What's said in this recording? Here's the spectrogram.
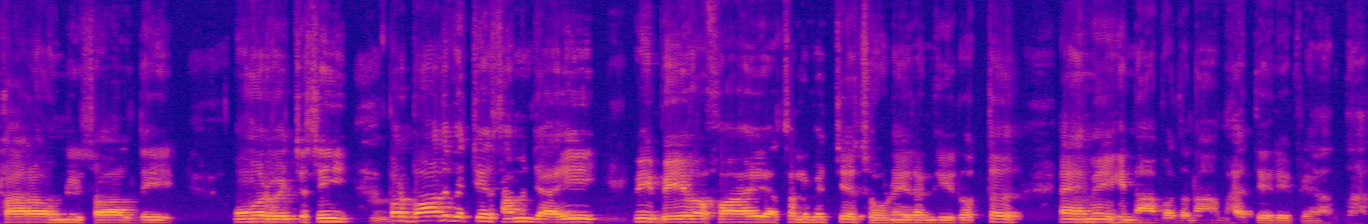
18 19 ਸਾਲ ਦੀ ਉਮਰ ਵਿੱਚ ਸੀ ਪਰ ਬਾਅਦ ਵਿੱਚ ਇਹ ਸਮਝ ਆਈ ਵੀ ਬੇਵਫਾ ਹੈ ਅਸਲ ਵਿੱਚ ਇਹ ਸੋਨੇ ਰੰਗੀ ਰੁੱਤ ਐਵੇਂ ਹੀ ਨਾ ਬਦਨਾਮ ਹੈ ਤੇਰੇ ਪਿਆਰ ਦਾ।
